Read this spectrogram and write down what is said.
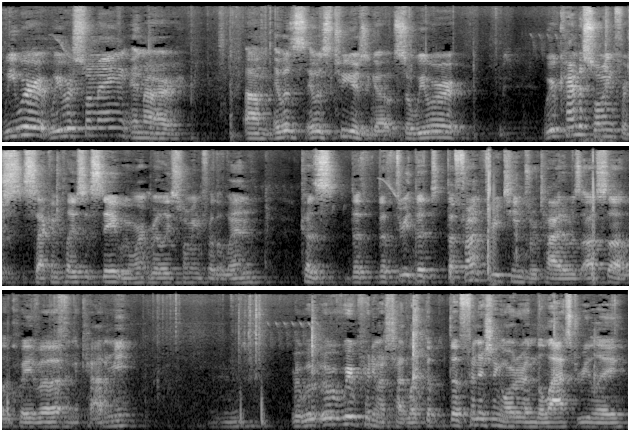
we were we were swimming in our. Um, it was it was two years ago. So we were we were kind of swimming for second place at state. We weren't really swimming for the win because the the three the, the front three teams were tied. It was us, uh, La Cueva, and Academy. We, we, we were pretty much tied. Like the the finishing order and the last relay,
